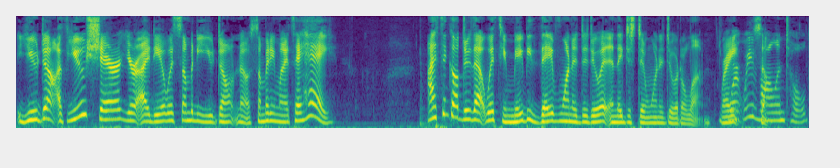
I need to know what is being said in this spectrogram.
You don't. If you share your idea with somebody you don't know, somebody might say, "Hey." I think I'll do that with you. Maybe they've wanted to do it and they just didn't want to do it alone, right? Weren't we So- voluntold?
